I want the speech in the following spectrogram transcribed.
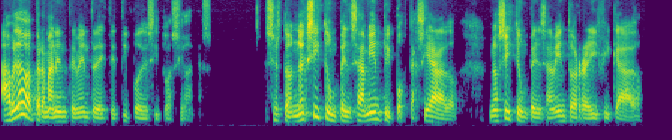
hablaba permanentemente de este tipo de situaciones. ¿cierto? No existe un pensamiento hipostasiado, no existe un pensamiento reificado.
